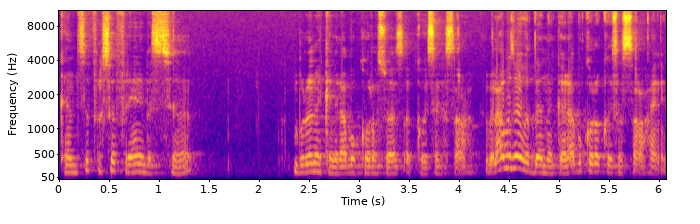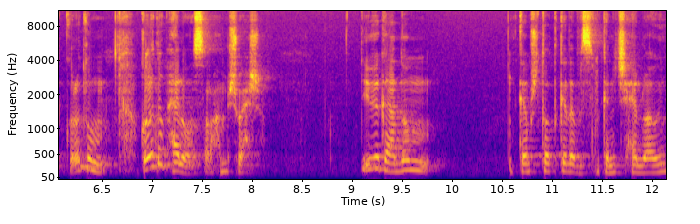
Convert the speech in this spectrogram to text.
كان صفر صفر يعني بس بولونيا كانوا بيلعبوا كورة كويسة الصراحة. كانوا بيلعبوا زي قدامنا كانوا بيلعبوا كورة كويسة الصراحة يعني. كورتهم كورتهم حلوة الصراحة مش وحشة. يوفي كان عندهم كام شوطات كده بس ما كانتش حلوة قوي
